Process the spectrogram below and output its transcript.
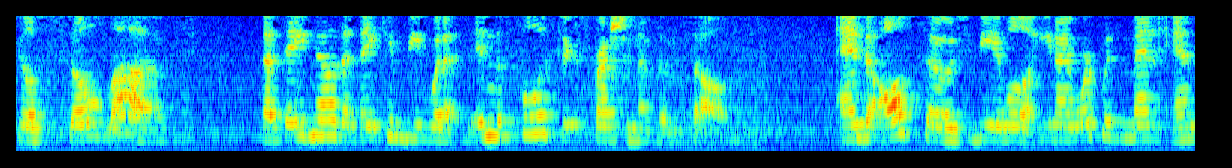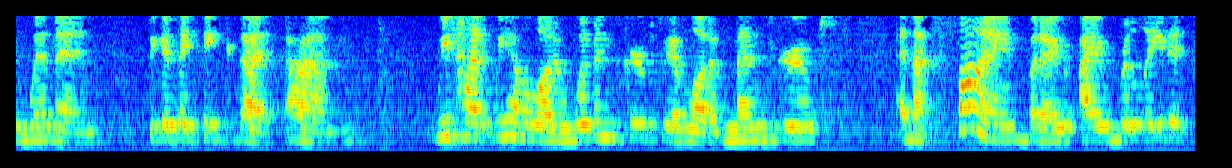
feel so loved that they know that they can be what in the fullest expression of themselves. And also to be able you know i work with men and women because i think that um, we've had we have a lot of women's groups we have a lot of men's groups and that's fine but I, I relate it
